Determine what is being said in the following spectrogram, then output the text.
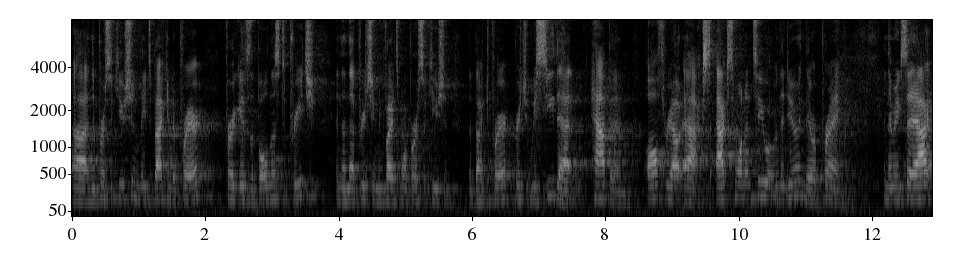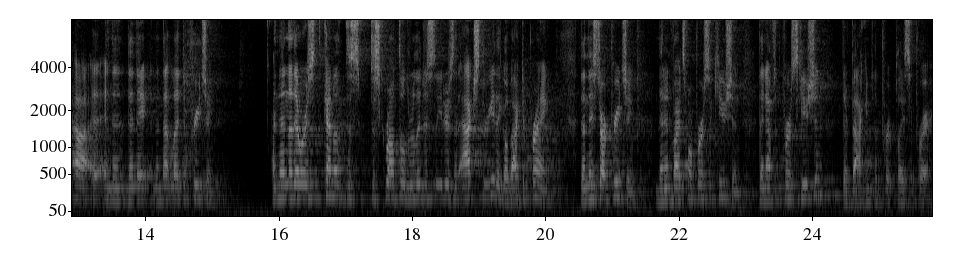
uh, and then persecution leads back into prayer. Prayer gives the boldness to preach, and then that preaching invites more persecution. Then back to prayer, preaching. We see that happen all throughout Acts. Acts 1 and 2, what were they doing? They were praying. And then we said, uh, and, then, then they, and then that led to preaching. And then there was kind of dis- disgruntled religious leaders in Acts 3, they go back to praying. Then they start preaching. Then invites more persecution. Then after the persecution, they're back into the place of prayer.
